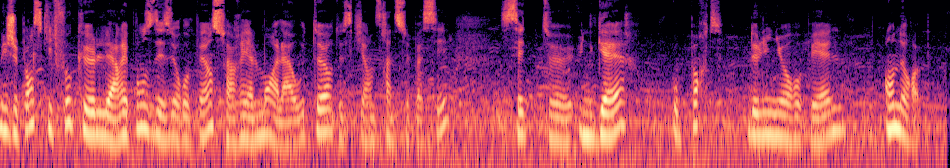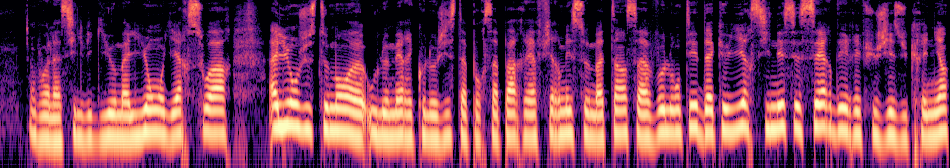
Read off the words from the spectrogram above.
Mais je pense qu'il faut que la réponse des Européens soit réellement à la hauteur de ce qui est en train de se passer. C'est une guerre aux portes de l'Union européenne en Europe. Voilà Sylvie Guillaume à Lyon hier soir. À Lyon justement euh, où le maire écologiste a pour sa part réaffirmé ce matin sa volonté d'accueillir si nécessaire des réfugiés ukrainiens.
